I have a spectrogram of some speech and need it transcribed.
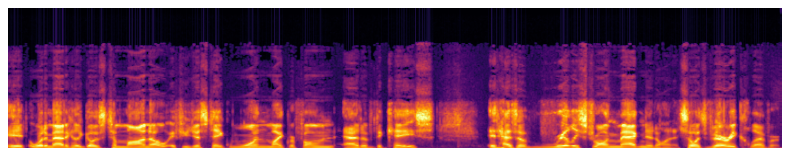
It automatically goes to mono if you just take one microphone out of the case. It has a really strong magnet on it, so it's very clever.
